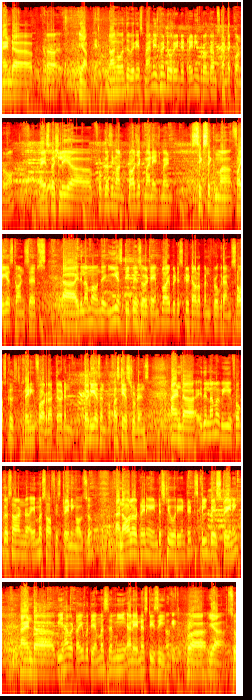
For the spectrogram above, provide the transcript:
and yeah நாங்கள் வந்து various management orient training programmes conduct பண்ணுறோம் especially focusing on project management six sigma five years concepts இது இல்லாமல் வந்து இஎஸ்டிபின்னு சொல்லிட்டு employability skill development programme soft skills training for third and third years and first year students and இது இல்லாமல் we focus on MS office training also and all our training industry oriented skill based training and uh, we have a tie with MSME and NSTZ Okay. uh, yeah so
